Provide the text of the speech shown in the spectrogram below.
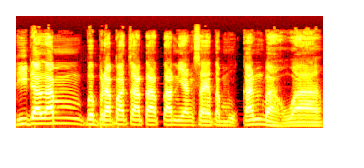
Di dalam beberapa catatan yang saya temukan bahwa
